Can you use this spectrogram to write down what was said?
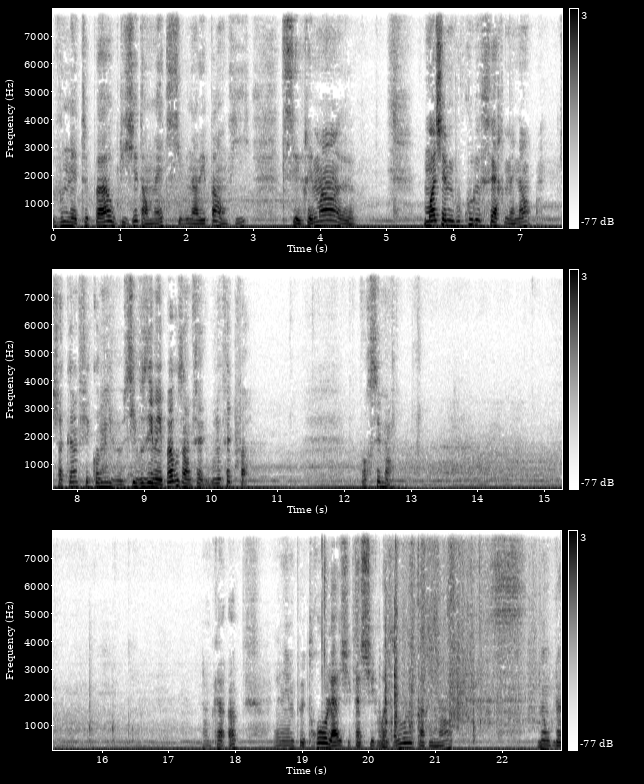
vous n'êtes pas obligé d'en mettre si vous n'avez pas envie. C'est vraiment... Euh, moi, j'aime beaucoup le faire maintenant. Chacun fait comme il veut. Si vous aimez pas, vous en faites, vous le faites pas. Forcément. Donc là, hop, il y un peu trop. Là, j'ai caché l'oiseau carrément. Donc là,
